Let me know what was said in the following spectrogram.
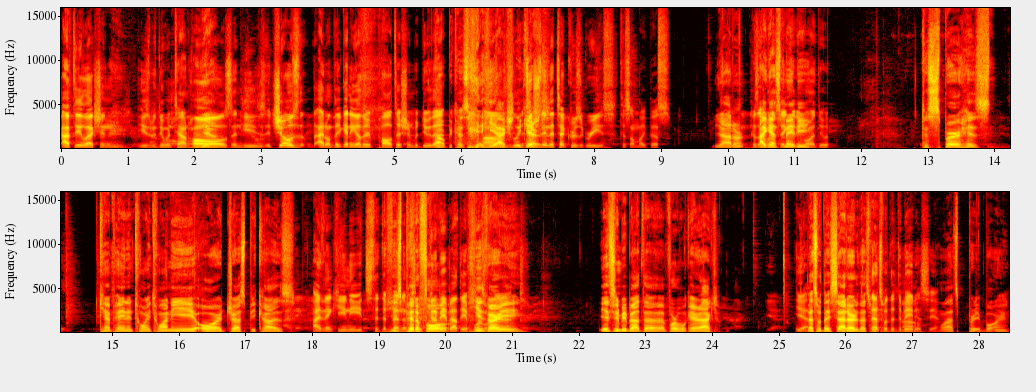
after the election he's been doing town halls and he's it shows that I don't think any other politician would do that. no, because he Um, actually it's cares. It's interesting that Ted Cruz agrees to something like this yeah, I don't. because I, I, guess think maybe want to do it. to spur his campaign in 2020, or just because I think he needs to defend he's pitiful. It's gonna be about the Affordable he's Care very. Act. It's gonna be about the Affordable Care Act. yeah. That's what they said, or that's That's what. what the debate oh, is. Yeah. Well, that's pretty boring.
